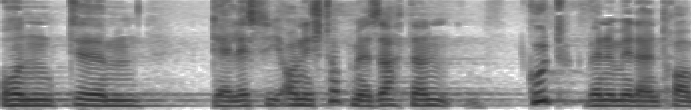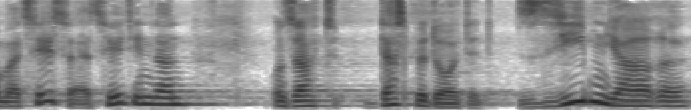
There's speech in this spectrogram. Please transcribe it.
Und ähm, der lässt sich auch nicht stoppen. Er sagt dann, gut, wenn du mir deinen Traum erzählst, er erzählt ihm dann und sagt, das bedeutet sieben Jahre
